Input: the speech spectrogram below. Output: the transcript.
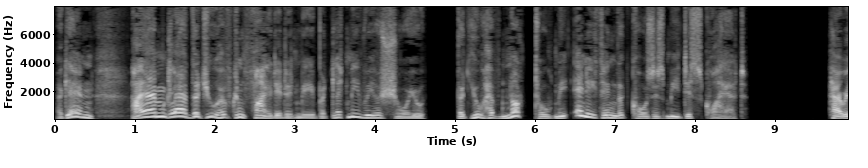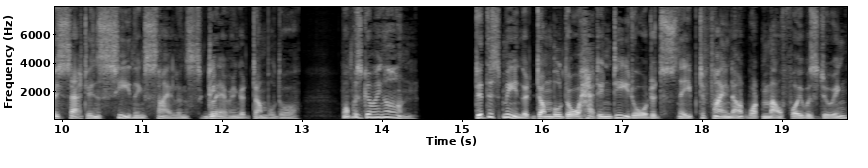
Again, I am glad that you have confided in me, but let me reassure you that you have not told me anything that causes me disquiet. Harry sat in seething silence, glaring at Dumbledore. What was going on? Did this mean that Dumbledore had indeed ordered Snape to find out what Malfoy was doing,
